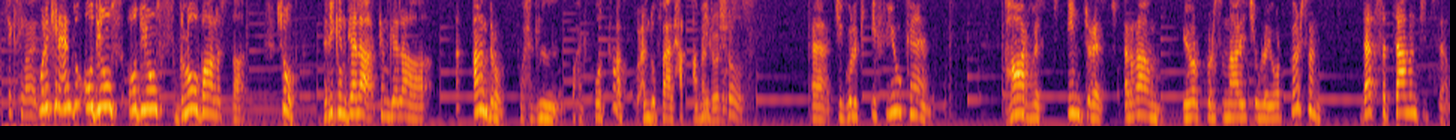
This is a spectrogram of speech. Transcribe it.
6 9 ولكن عنده اودينس اودينس جلوبال الصاد شوف هذه كان قالها كان قالها أندرو في واحد ال... في واحد البودكاست وعنده فيها الحق أندرو شولز. آه تيقول لك if you can harvest interest around your personality ولا your person that's a talent itself.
